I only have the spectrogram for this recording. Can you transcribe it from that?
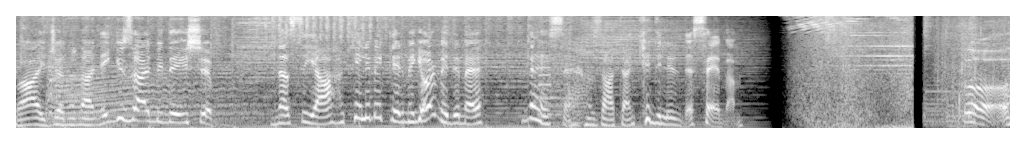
Vay canına ne güzel bir değişim. Nasıl ya? Kelebeklerimi görmedi mi? Neyse, zaten kedileri de sevmem. Oh,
